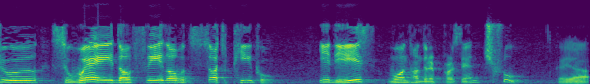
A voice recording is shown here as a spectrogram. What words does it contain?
to sway the faith of such people. It is 100% true. Kaya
